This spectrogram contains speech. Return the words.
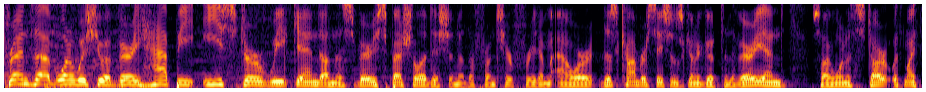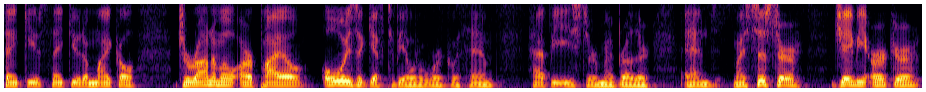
Friends, I want to wish you a very happy Easter weekend on this very special edition of the Frontier Freedom Hour. This conversation is going to go to the very end, so I want to start with my thank yous. Thank you to Michael Geronimo Arpaio. Always a gift to be able to work with him. Happy Easter, my brother. And my sister, Jamie Erker,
